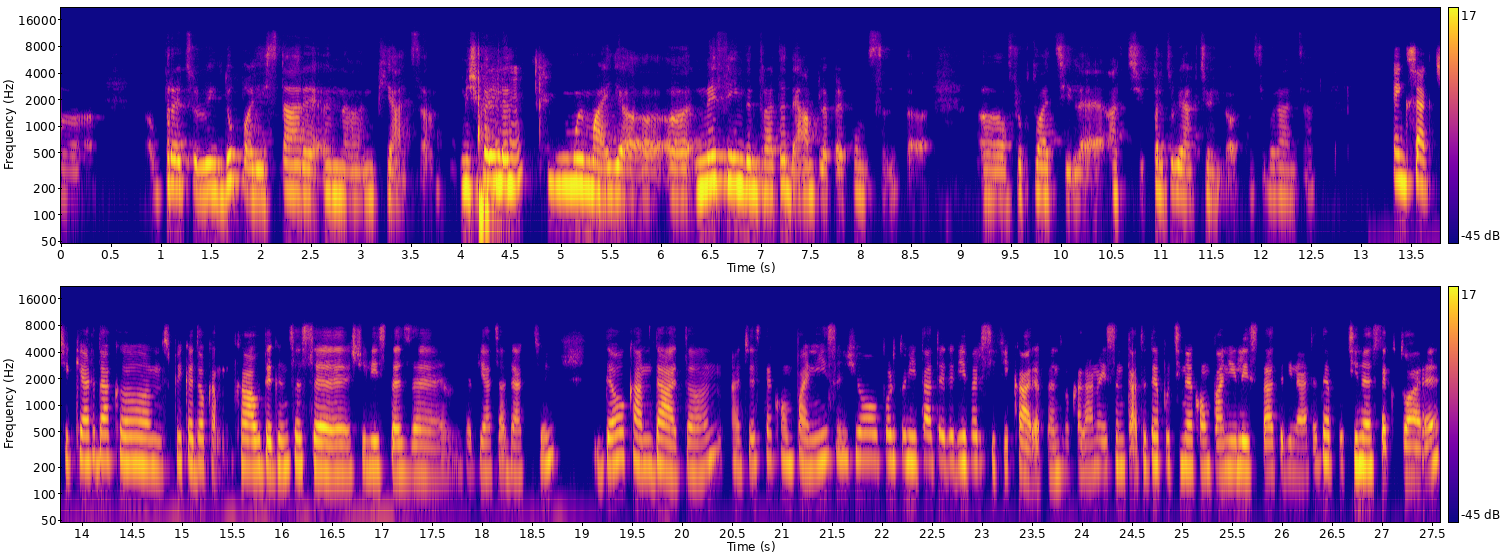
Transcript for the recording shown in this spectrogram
uh, prețului după listare în, în piață. Mișcările uh-huh. mult mai, uh, uh, nefiind într-atât de ample precum sunt uh, Uh, fluctuațiile acți- prețului acțiunilor, cu siguranță. Exact. Și chiar dacă spui că, deocam, că au de gând să se și listeze pe piața de acțiuni, deocamdată aceste companii sunt și o oportunitate de diversificare, pentru că la noi sunt atât de puține companii listate din atât de puține sectoare,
